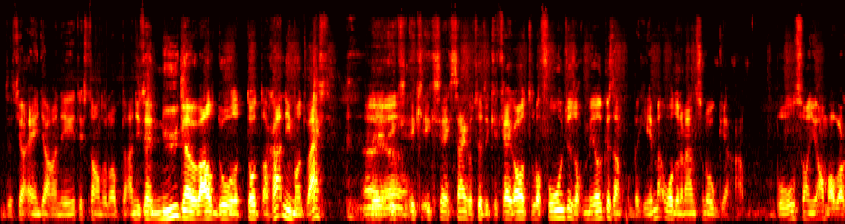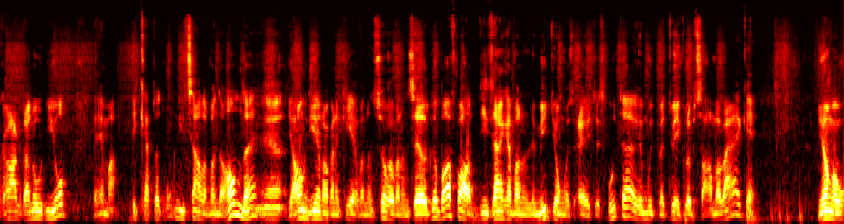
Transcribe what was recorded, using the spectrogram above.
Dus ja, eind jaren 90 staan erop. En die zijn nu we wel door, tot, daar gaat niemand weg. Ah, Nee, ja. ik, ik, ik zeg, zeg ik krijg altijd telefoontjes of mailtjes en op een gegeven moment worden de mensen ook ja, boos van ja, maar we raken daar ook niet op. Nee, maar ik heb dat ook niet zelf in de hand. Hè. Ja. Je hangt hier nog een keer van een surf van een zeilclub af, waar die zeggen van een limiet, jongens, uit is goed, hè. je moet met twee clubs samenwerken. Nog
